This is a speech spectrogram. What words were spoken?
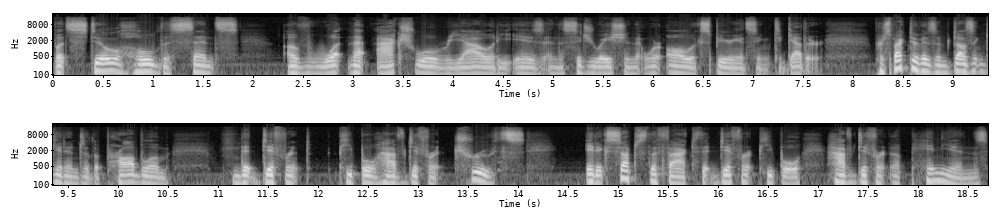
but still hold the sense of what that actual reality is and the situation that we're all experiencing together. Perspectivism doesn't get into the problem that different people have different truths. It accepts the fact that different people have different opinions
